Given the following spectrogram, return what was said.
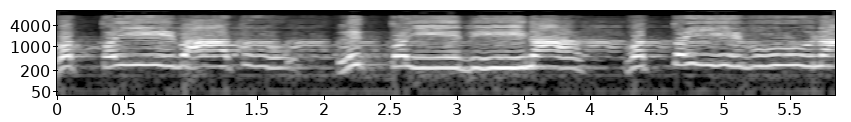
व तयबातु लित्तयीबीना व तयबूना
